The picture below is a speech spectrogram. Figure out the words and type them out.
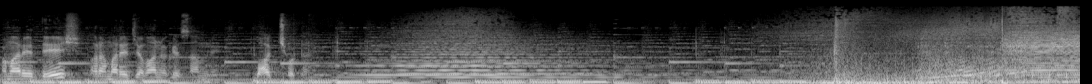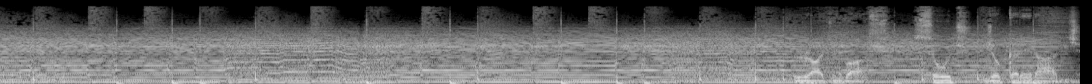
हमारे देश और हमारे जवानों के सामने बहुत छोटा है। राजनिवास सोच जो करे राज।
